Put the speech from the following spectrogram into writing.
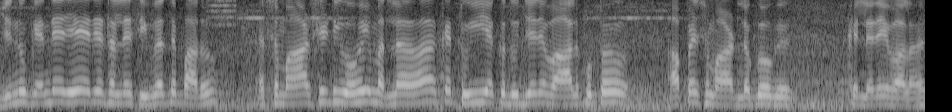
ਜਿਹਨੂੰ ਕਹਿੰਦੇ ਜੇ ਇਹਦੇ ਥੱਲੇ ਸੀਵਰ ਤੇ ਪਾ ਦਿਓ ਸਮਾਰਟ ਸਿਟੀ ਉਹੀ ਮਤਲਬ ਆ ਕਿ ਤੁਸੀਂ ਇੱਕ ਦੂਜੇ ਦੇ ਵਾਲ ਪੁੱਟੋ ਆਪੇ ਸਮਾਰਟ ਲੱਗੋਗੇ। ਖਿਲਰੇ ਵਾਲਾ।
